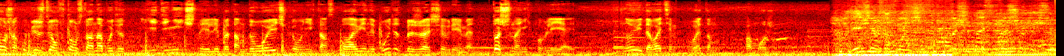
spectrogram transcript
тоже убежден в том, что она будет единичной, либо там двоечка у них там с половиной будет в ближайшее время, точно на них повлияет. Ну и давайте в этом поможем. Вечер закончен. Посчитайте за счет и все.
